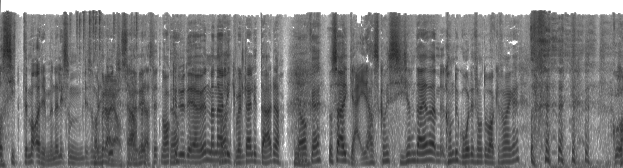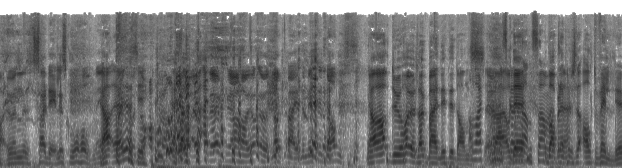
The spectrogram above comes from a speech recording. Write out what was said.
Og sitte med armene liksom, liksom rett ut. litt. Nå har ikke Ja. du det, Øyvind, men likevel, det er litt der, ja. Ja, ok. Og så er Geir, ja, skal vi si om deg da? Kan du gå litt fram og tilbake for meg, Geir? Har jo en særdeles god holdning. Ja, jeg, jeg, jeg si. Jeg har jo ødelagt beinet mitt i dans. Ja, du har ødelagt beinet ditt i dans. Har og, det, og da ble plutselig alt veldig,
